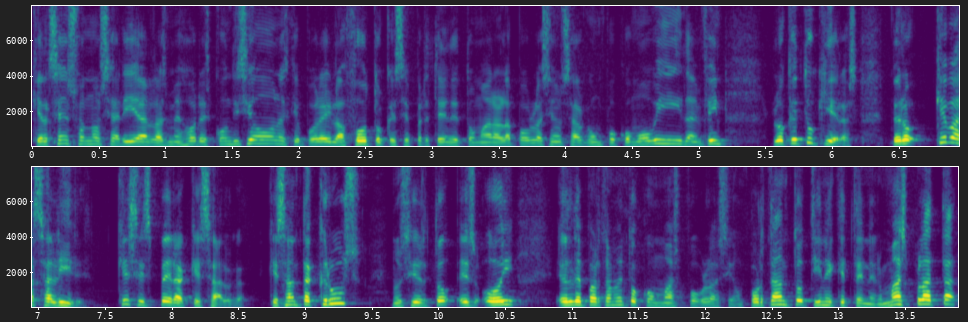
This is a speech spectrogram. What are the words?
Que el censo no se haría en las mejores condiciones, que por ahí la foto que se pretende tomar a la población salga un poco movida, en fin, lo que tú quieras. Pero, ¿qué va a salir? ¿Qué se espera que salga? Que Santa Cruz, ¿no es cierto?, es hoy el departamento con más población. Por tanto, tiene que tener más plata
